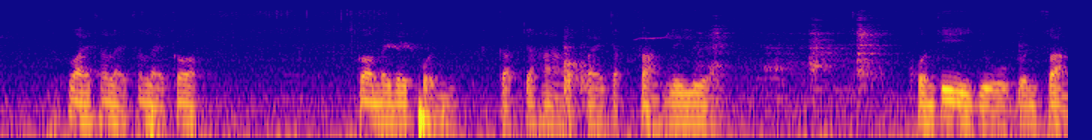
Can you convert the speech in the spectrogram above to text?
ำว่ายเท่าไหร่เท่าไหร่ก็ ก็ไม่ได้ผลกลับจะห่างออกไปจากฝั่งเรื่อยๆ คนที่อยู่บนฝั่ง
